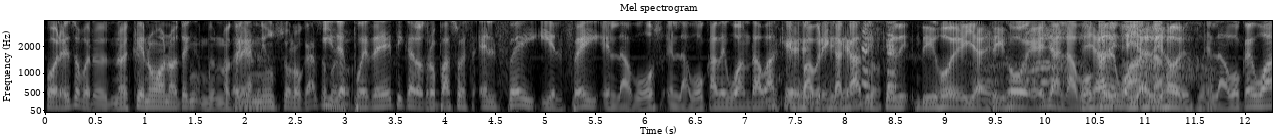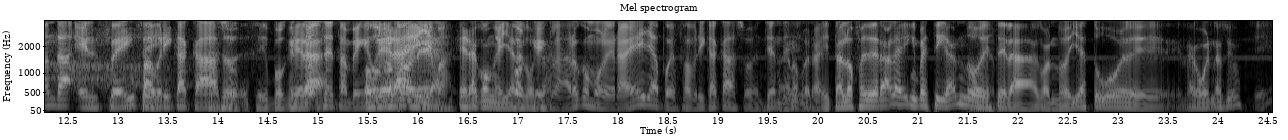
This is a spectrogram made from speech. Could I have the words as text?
Por eso, pero no es que no, no, ten- no tengan eso. ni un solo caso. Y pero- después de ética, el otro paso es el FEI. Y el FEI en la voz, en la boca de Wanda Vázquez, que- fabrica casos. que dijo ella eso. Dijo ella, en la boca Ella- de ella Wanda. dijo eso. En la boca de Wanda, el FEI Sí, fabrica casos. eso- sí, porque Entonces era, también es otro era problema. ella, era con ella la Porque cosa. claro, como era ella, pues fabrica casos, ¿entiendes? Bueno, pero ahí están los federales investigando este la cuando ella estuvo eh, en la gobernación. Sí.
